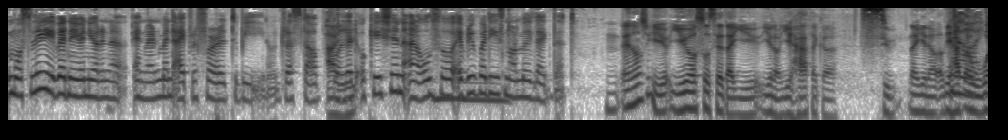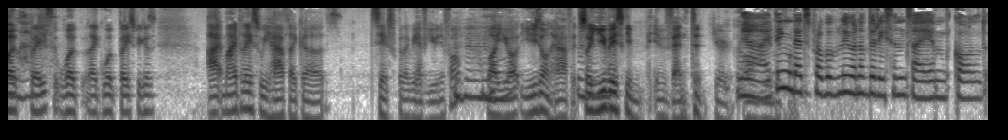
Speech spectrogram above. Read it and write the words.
mostly when when you're in an environment, I prefer to be you know dressed up Ah, for you- that occasion. And also everybody is normally like that. Mm, And also, you you also said that you you know you have like a suit, like you know you have Yeah, a I do workplace, work like workplace because I my place we have like a safe like we have uniform, Mm-hmm. mm-hmm. while you you don't have it. So mm-hmm, you mm-hmm. basically invented your own Yeah, I think that's probably one of the reasons I am called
